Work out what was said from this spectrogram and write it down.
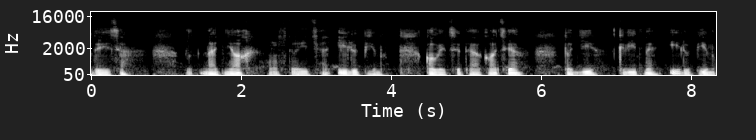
Подивіться, на днях розкриється і люпін. Коли цвіте акація, тоді квітне і люпін.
